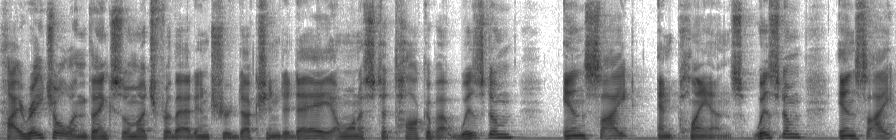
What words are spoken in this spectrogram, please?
Hi, Rachel, and thanks so much for that introduction. Today, I want us to talk about wisdom, insight, and plans. Wisdom, insight,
